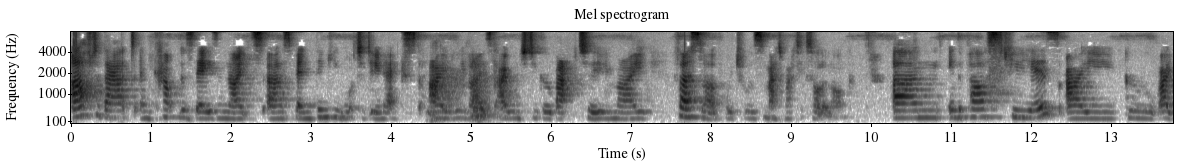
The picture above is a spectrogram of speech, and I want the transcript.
after that and countless days and nights uh, spent thinking what to do next, I realized I wanted to go back to my first love, which was mathematics all along. Um, in the past few years, I grew, I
